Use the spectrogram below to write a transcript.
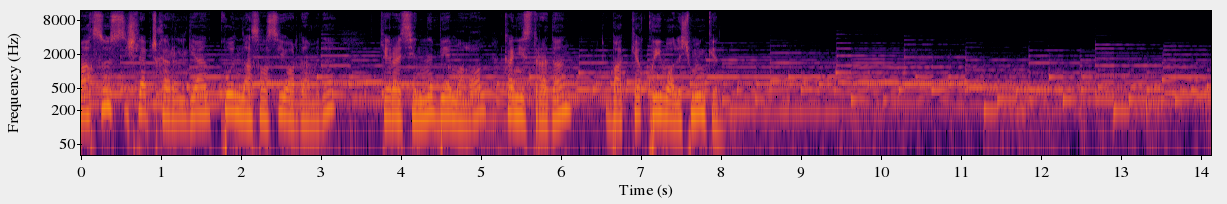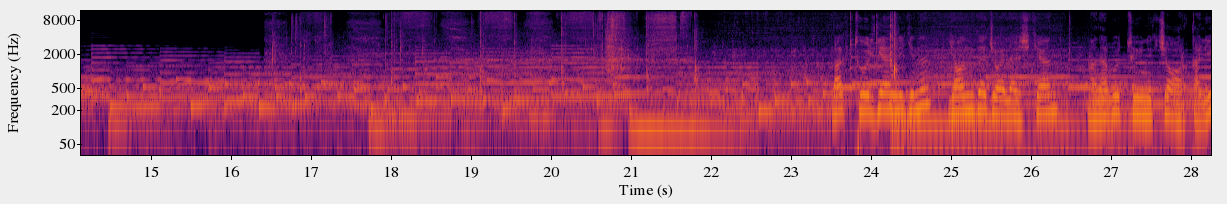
Maxsus ishlab chiqarilgan qo'l nasosi yordamida kerosinni bemalol kanistradan bakka quyib olish mumkin. Bak to'lganligini yonida joylashgan mana bu tuynukcha orqali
